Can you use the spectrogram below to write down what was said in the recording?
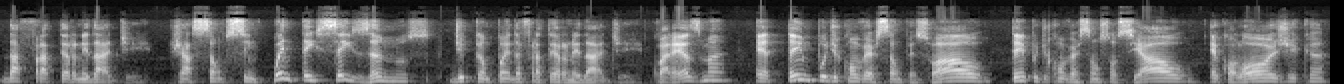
da fraternidade. Já são 56 anos de campanha da fraternidade. Quaresma é tempo de conversão pessoal, tempo de conversão social, ecológica,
